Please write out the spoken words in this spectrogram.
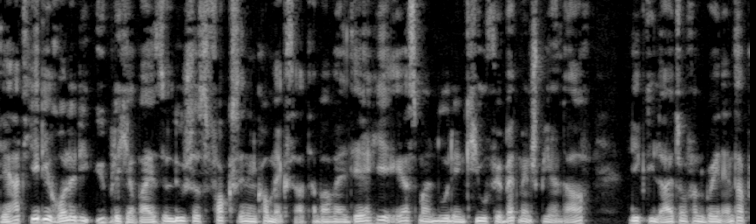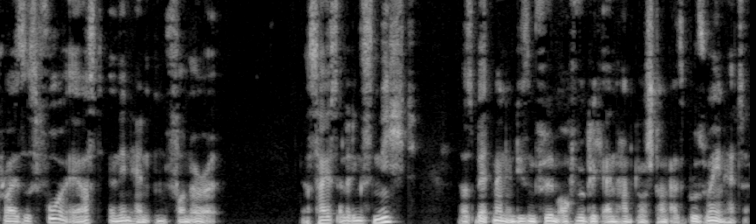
Der hat hier die Rolle, die üblicherweise Lucius Fox in den Comics hat, aber weil der hier erstmal nur den Q für Batman spielen darf, liegt die Leitung von Wayne Enterprises vorerst in den Händen von Earl. Das heißt allerdings nicht, dass Batman in diesem Film auch wirklich einen Handlungsstrang als Bruce Wayne hätte.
